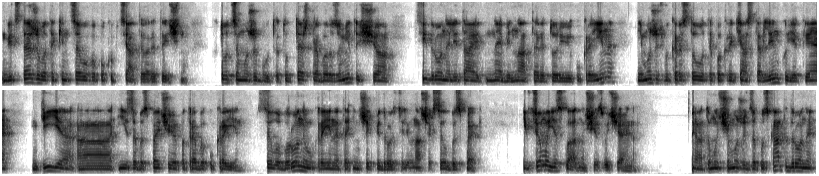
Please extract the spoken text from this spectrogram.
відстежувати кінцевого покупця теоретично. Хто це може бути? Тут теж треба розуміти, що ці дрони літають в небі над територією України і можуть використовувати покриття Старлінку, яке діє і забезпечує потреби України, сил оборони України та інших підрозділів наших сил безпеки. І в цьому є складнощі, звичайно, тому що можуть запускати дрони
